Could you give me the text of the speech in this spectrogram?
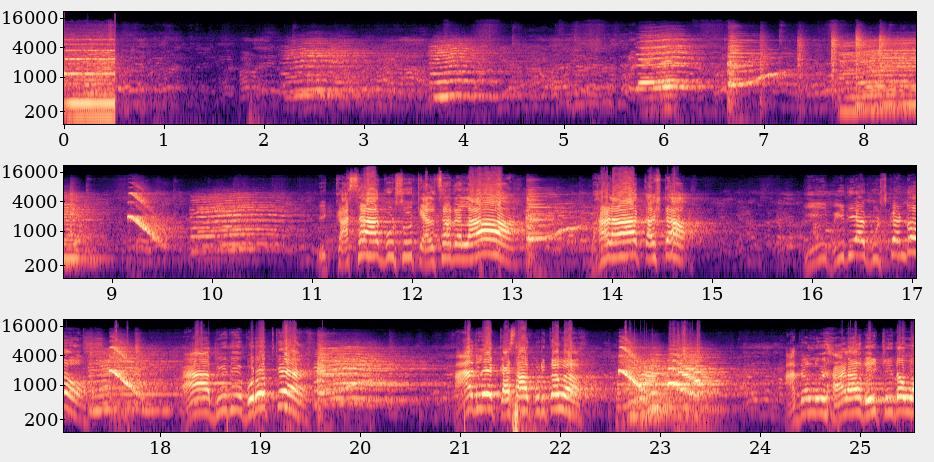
ಈ ಕಸ ಗುಡ್ಸು ಕೆಲ್ಸದಲ್ಲ. ಬಹಳ ಕಷ್ಟ. ಈ ಬೀದಿಯ ಗುಡ್ಸ್ಕೊಂಡು ಆ ಬೀದಿ ಬರೋದ್ಕೆ ಆಗ್ಲೇ ಕಸ ಕುಡಿತಾವ. ಅದರಲ್ಲೂ ಹಾಳಾದ ಇದಾವ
